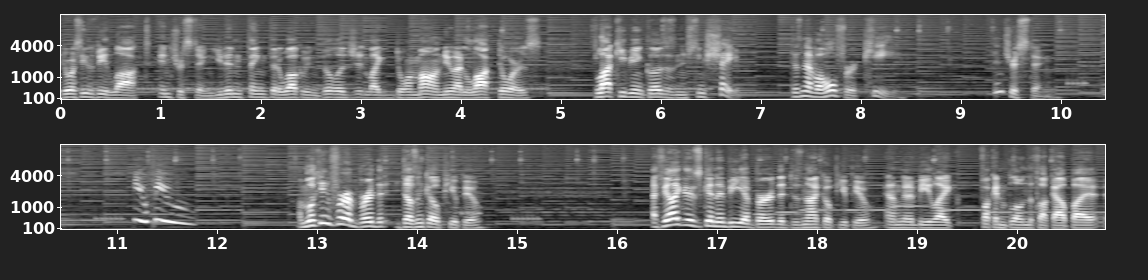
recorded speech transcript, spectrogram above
the door seems to be locked. Interesting. You didn't think that a welcoming village like Dormont knew how to lock doors. The lock key being closed has an interesting shape. It doesn't have a hole for a key. Interesting. Pew pew. I'm looking for a bird that doesn't go pew pew. I feel like there's gonna be a bird that does not go pew pew, and I'm gonna be like fucking blown the fuck out by it.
